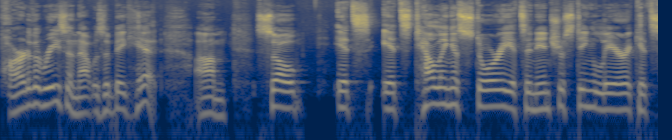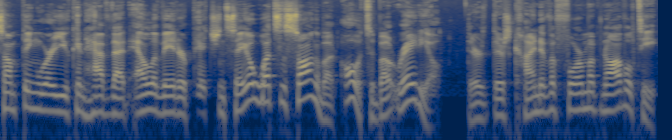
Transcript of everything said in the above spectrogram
part of the reason that was a big hit. Um, so it's it's telling a story it's an interesting lyric it's something where you can have that elevator pitch and say oh what's the song about oh it's about radio there's there's kind of a form of novelty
